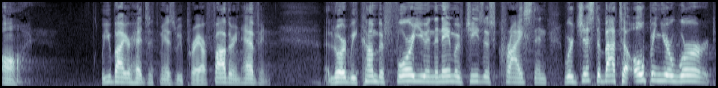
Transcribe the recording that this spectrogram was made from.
on. Will you bow your heads with me as we pray? Our Father in heaven, Lord, we come before you in the name of Jesus Christ, and we're just about to open your word.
